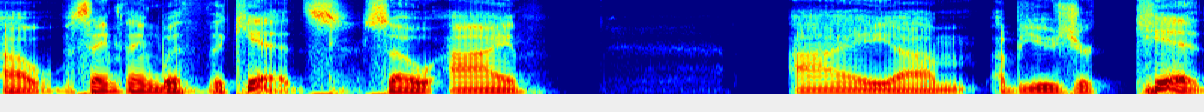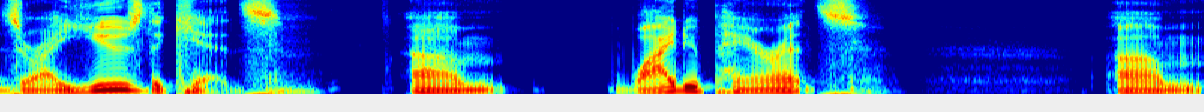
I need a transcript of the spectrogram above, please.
Uh, same thing with the kids. So I I um, abuse your kids or I use the kids. Um, why do parents? Um,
